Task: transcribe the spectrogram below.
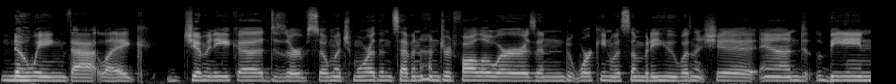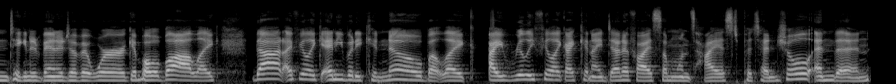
knowing that like Jimanekia deserves so much more than 700 followers and working with somebody who wasn't shit and being taken advantage of at work and blah blah blah like that I feel like anybody can know but like I really feel like I can identify someone's highest potential and then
